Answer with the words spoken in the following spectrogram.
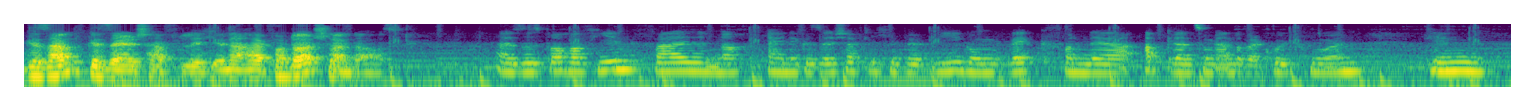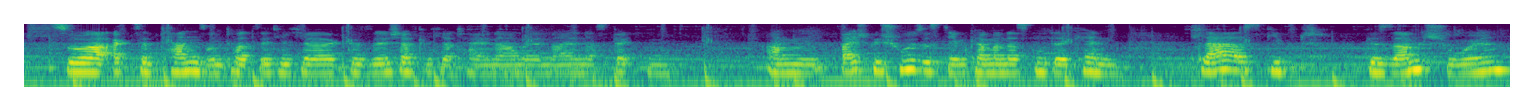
gesamtgesellschaftlich innerhalb von Deutschland aus? Also es braucht auf jeden Fall noch eine gesellschaftliche Bewegung weg von der Abgrenzung anderer Kulturen hin zur Akzeptanz und tatsächlicher gesellschaftlicher Teilnahme in allen Aspekten. Am Beispiel Schulsystem kann man das gut erkennen. Klar, es gibt Gesamtschulen,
